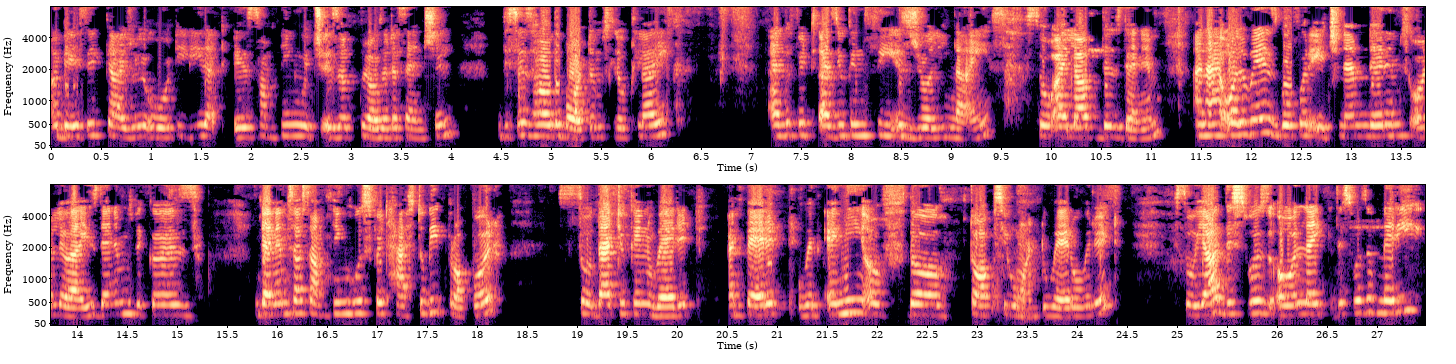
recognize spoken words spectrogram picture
a basic casual OOTD that is something which is a closet essential. This is how the bottoms look like. And the fit as you can see is really nice. So I love this denim. And I always go for H&M denims or Levi's denims because denims are something whose fit has to be proper so that you can wear it and pair it with any of the tops you want to wear over it so yeah this was all like this was a very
